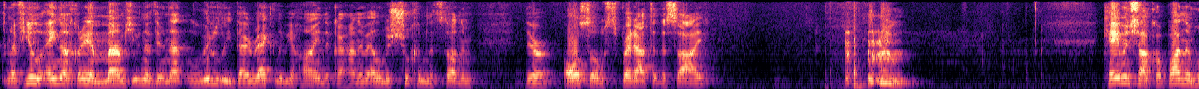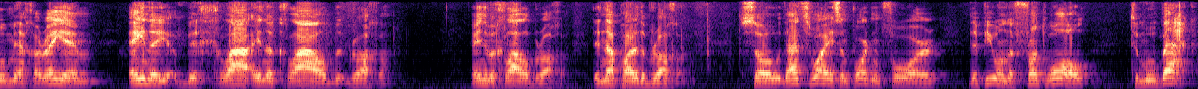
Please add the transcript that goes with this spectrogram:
Afilu Einoi Acharei Mamish, even if they're not literally directly behind the Kohanim, El Meshuchim Netzadim, they're also spread out to the side. Kevin shal kopanim hu mechareim eine bichla eine klal bracha. Bracha. They're not part of the bracha. So that's why it's important for the people on the front wall to move back.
